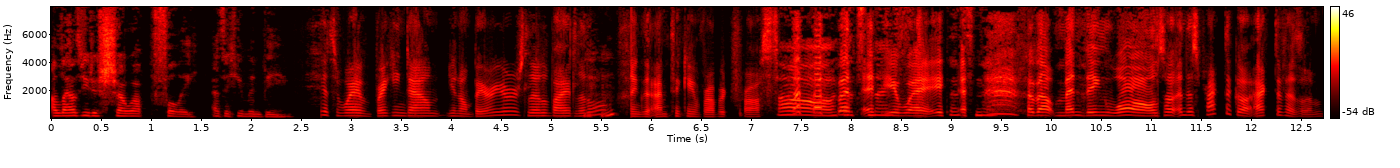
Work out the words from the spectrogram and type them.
allows you to show up fully as a human being. It's a way of breaking down, you know, barriers little by little. Mhm. I think that I'm thinking of Robert Frost. Oh, but that's nice. anyway, That's nice. about mending walls. So, in this practical activism,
